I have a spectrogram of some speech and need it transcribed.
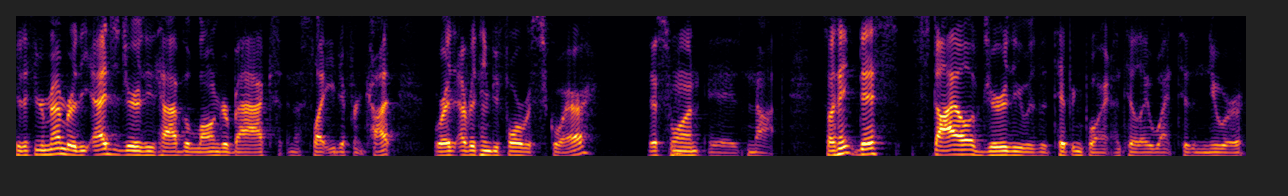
Because if you remember, the edge jerseys have the longer backs and a slightly different cut, whereas everything before was square. This one is not. So I think this style of jersey was the tipping point until they went to the newer,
